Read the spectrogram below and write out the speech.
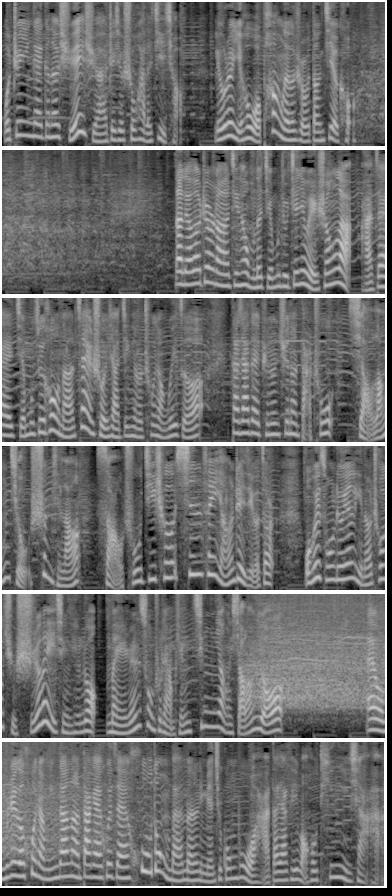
我真应该跟他学一学啊这些说话的技巧，留着以后我胖了的时候当借口。那聊到这儿呢，今天我们的节目就接近尾声了啊，在节目最后呢，再说一下今天的抽奖规则，大家在评论区呢打出“小郎酒顺品郎扫除机车新飞扬”这几个字儿，我会从留言里呢抽取十位幸运听众，每人送出两瓶精酿小郎酒。哎，我们这个获奖名单呢，大概会在互动版本里面去公布哈，大家可以往后听一下哈。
